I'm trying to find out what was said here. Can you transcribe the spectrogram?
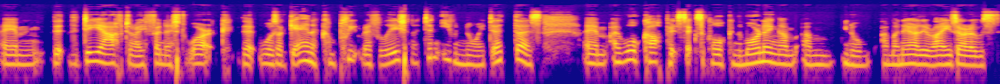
um, that the day after I finished work, that was again a complete revelation. I didn't even know I did this. Um, I woke up at six o'clock in the morning. I'm, I'm, you know, I'm an early riser. I was,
